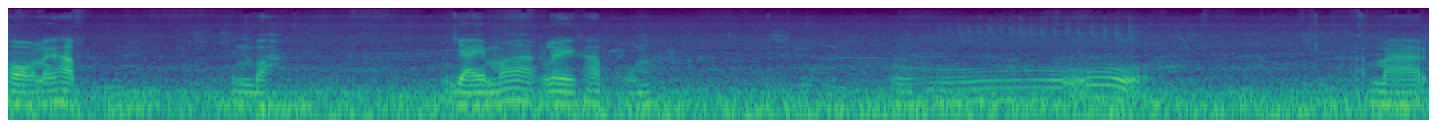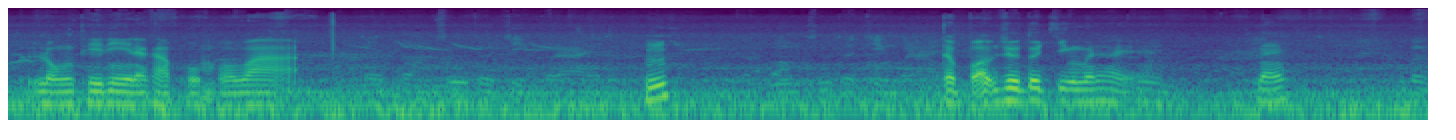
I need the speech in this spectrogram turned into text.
ทองนะครับ เห็นปะใหญ่มากเลยครับผมโอ้ มาลงที่นี่นะครับ ผมเพราะว่าตัวปลอมสู้ตัวจริงไม่ได้หึปลอมสู้ตัวจริงไม่ได้แต่ปอบอยู่ตัวจริงไม่ได้ไหนเบิ่ง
